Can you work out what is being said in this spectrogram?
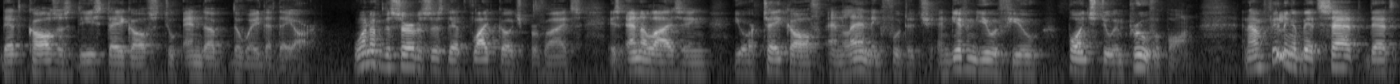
that causes these takeoffs to end up the way that they are? One of the services that Flight Coach provides is analyzing your takeoff and landing footage and giving you a few points to improve upon. And I'm feeling a bit sad that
